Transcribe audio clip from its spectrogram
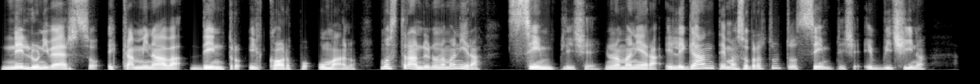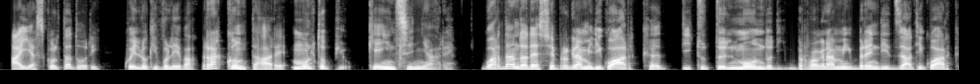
nell'universo e camminava dentro il corpo umano, mostrando in una maniera semplice, in una maniera elegante, ma soprattutto semplice e vicina agli ascoltatori quello che voleva raccontare molto più che insegnare. Guardando adesso i programmi di Quark, di tutto il mondo di programmi brandizzati Quark,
